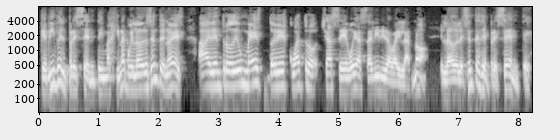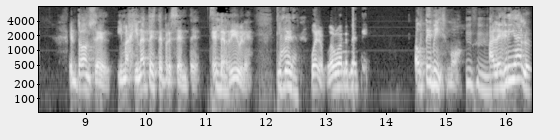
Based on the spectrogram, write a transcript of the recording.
que vive el presente, imagina, porque el adolescente no es, ay, dentro de un mes, tres, cuatro, ya sé, voy a salir y ir a bailar. No, el adolescente es de presente. Entonces, imagínate este presente. Sí. Es terrible. Entonces, bueno, vuelvo a repetir. Optimismo. Alegría lo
